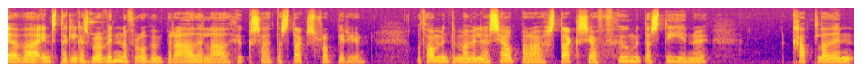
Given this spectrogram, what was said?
eða einstaklingar sem er að vinna fyrir ofinbæra aðila að hugsa þetta strax frá byrjun. Og þá myndi maður vilja sjá bara strax hjá hugmyndastíinu kallaðinn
